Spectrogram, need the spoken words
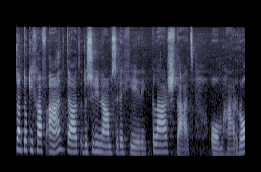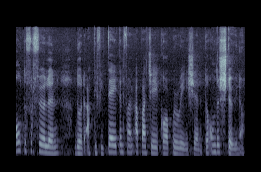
Santoki gaf aan dat de Surinaamse regering klaar staat om haar rol te vervullen door de activiteiten van Apache Corporation te ondersteunen.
